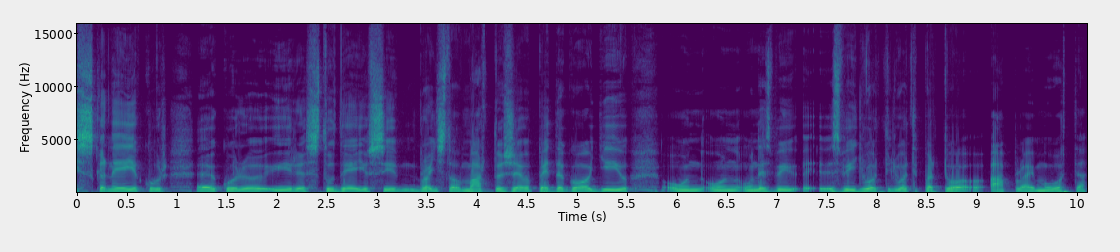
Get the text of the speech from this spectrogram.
izskanēja, kur, kur ir studējusi Broņslava Martuževa pedagoģiju, un, un, un es, biju, es biju ļoti, ļoti par to aplaimota.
